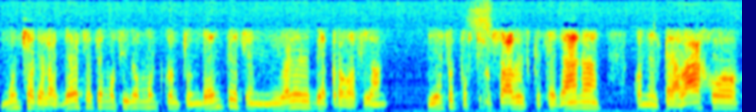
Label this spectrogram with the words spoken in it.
muchas de las veces hemos sido muy contundentes en niveles de aprobación y eso pues tú sabes que se gana con el trabajo,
